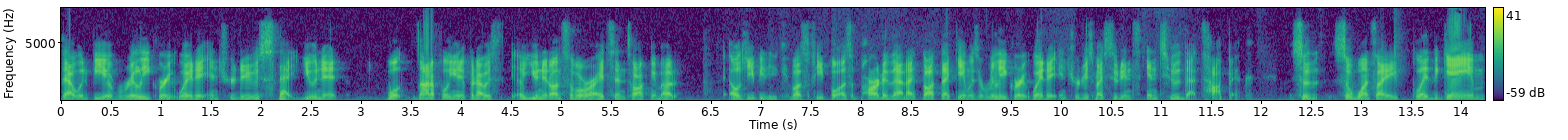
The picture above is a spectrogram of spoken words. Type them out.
that would be a really great way to introduce that unit. Well, not a full unit, but I was a unit on civil rights and talking about LGBTQ plus people as a part of that. I thought that game was a really great way to introduce my students into that topic. So, so once I played the game,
